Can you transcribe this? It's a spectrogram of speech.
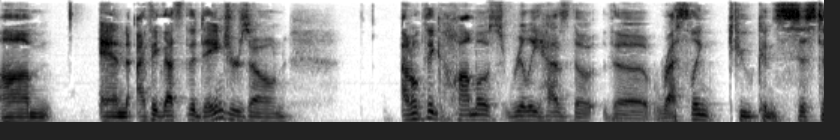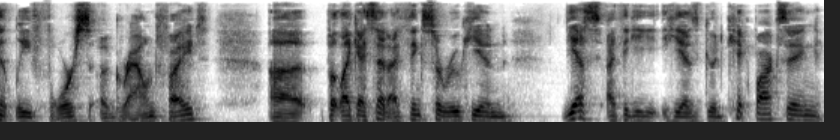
Um, and I think that's the danger zone. I don't think Ramos really has the the wrestling to consistently force a ground fight. Uh, but like I said, I think Tsarukyan yes, I think he, he has good kickboxing.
